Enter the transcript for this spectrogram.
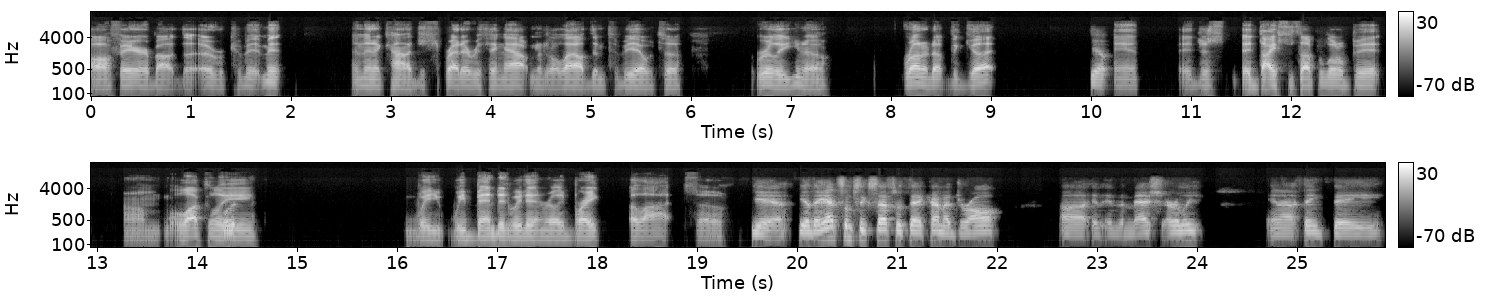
off air about the overcommitment, and then it kind of just spread everything out, and it allowed them to be able to really, you know, run it up the gut. Yep. And it just it dices up a little bit. Um, luckily, we we bended. We didn't really break a lot. So yeah, yeah, they had some success with that kind of draw uh, in, in the mesh early, and I think they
